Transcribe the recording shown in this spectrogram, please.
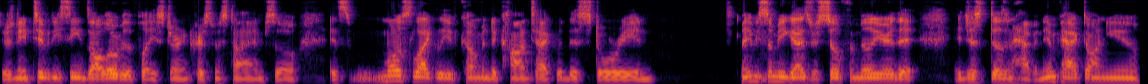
there's nativity scenes all over the place during Christmas time, so it's most likely you've come into contact with this story maybe some of you guys are so familiar that it just doesn't have an impact on you.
